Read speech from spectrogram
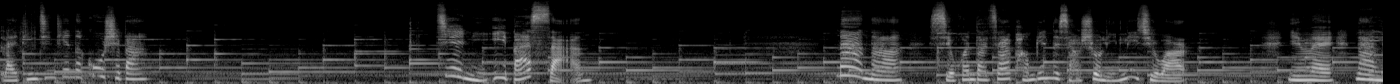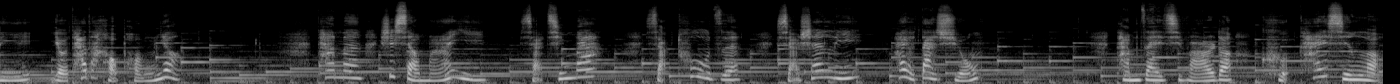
来听今天的故事吧。借你一把伞。娜娜喜欢到家旁边的小树林里去玩。因为那里有他的好朋友，他们是小蚂蚁、小青蛙、小兔子、小山狸，还有大熊。他们在一起玩的可开心了。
